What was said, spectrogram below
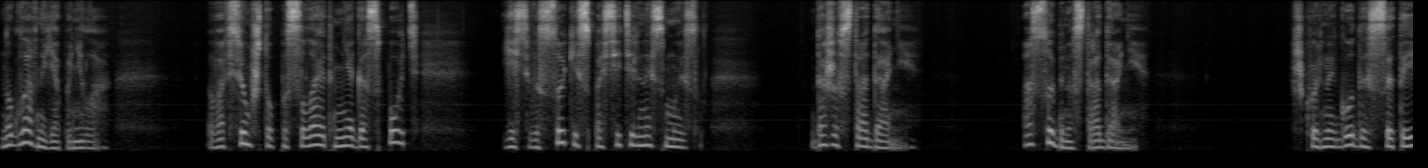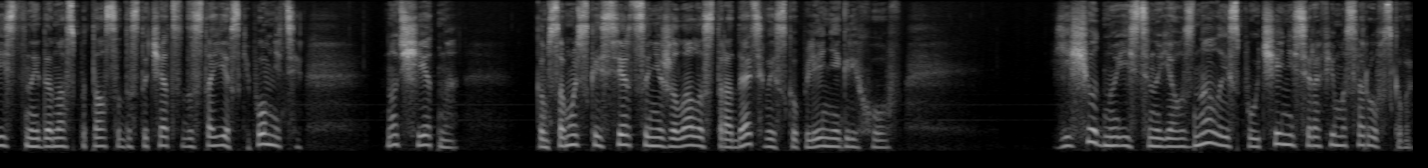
Но главное я поняла. Во всем, что посылает мне Господь, есть высокий спасительный смысл, даже в страдании. Особенно в страдании. В школьные годы с этой истиной до нас пытался достучаться Достоевский, помните? Но тщетно. Комсомольское сердце не желало страдать во искупление грехов. Еще одну истину я узнала из поучений Серафима Саровского.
